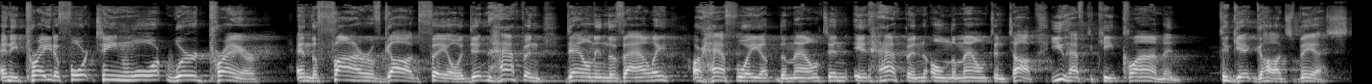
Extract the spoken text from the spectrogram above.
and he prayed a 14 word prayer and the fire of God fell. It didn't happen down in the valley or halfway up the mountain. It happened on the mountaintop. You have to keep climbing to get God's best.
